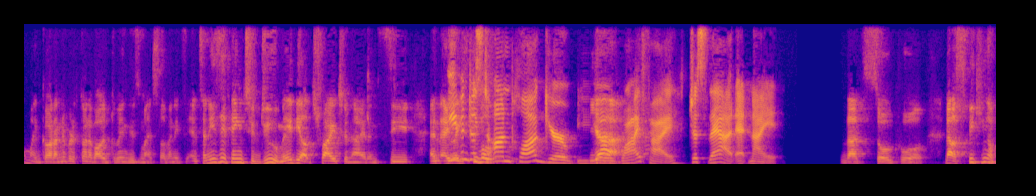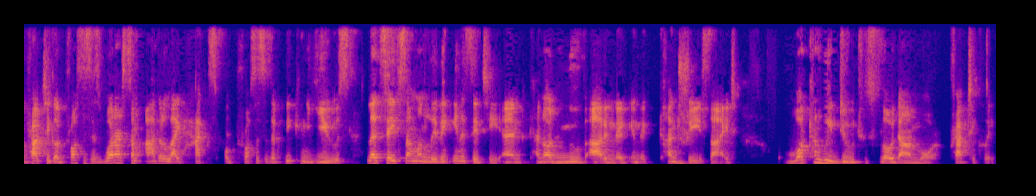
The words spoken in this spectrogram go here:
Oh my god, I never thought about doing this myself, and it's, it's an easy thing to do. Maybe I'll try tonight and see. And even like, just people... to unplug your your yeah. Wi-Fi, just that at night. That's so cool. Now, speaking of practical processes, what are some other like hacks or processes that we can use? Let's say if someone living in a city and cannot move out in the in the countryside, what can we do to slow down more practically?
